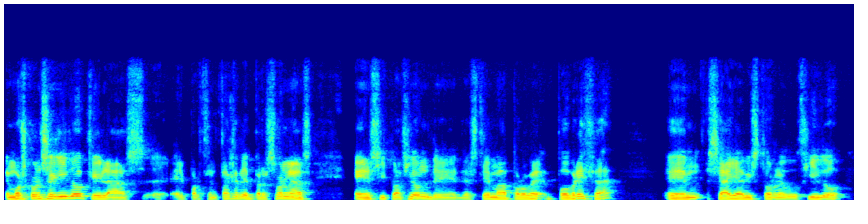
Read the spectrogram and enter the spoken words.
hemos conseguido que las, el porcentaje de personas en situación de, extrema pobreza em, se haya visto reducido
